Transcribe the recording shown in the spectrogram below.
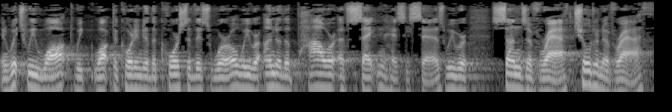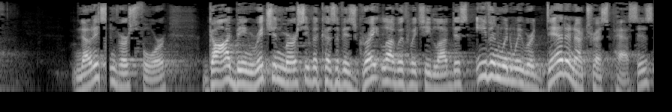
in which we walked. We walked according to the course of this world. We were under the power of Satan, as he says. We were sons of wrath, children of wrath. Notice in verse 4 God, being rich in mercy because of his great love with which he loved us, even when we were dead in our trespasses,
